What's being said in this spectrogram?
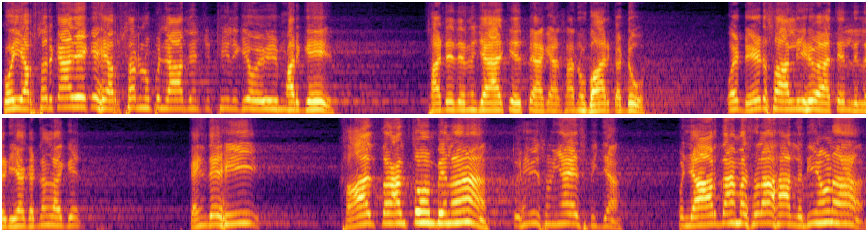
ਕੋਈ ਅਫਸਰ ਕਹਿ ਦੇ ਕਿਸੇ ਅਫਸਰ ਨੂੰ ਪੰਜਾਬ ਦੇ ਚਿੱਠੀ ਲਿਖੀ ਹੋਵੇ ਵੀ ਮਰ ਗਏ। ਸਾਡੇ ਤੇ ਨਜਾਇਜ਼ ਕੇਸ ਪਿਆ ਗਿਆ, ਸਾਨੂੰ ਬਾਹਰ ਕੱਢੋ। ਓਏ, ਡੇਢ ਸਾਲ ਨਹੀਂ ਹੋਇਆ ਤੇ ਲੜੀਆਂ ਕੱਢਣ ਲੱਗ ਗਏ। ਕਹਿੰਦੇ ਸੀ ਖਾਲਤਾਨ ਤੋਂ ਬਿਨਾ ਤੁਸੀਂ ਵੀ ਸੁਣੀਆਂ ਇਸ ਪੀਜਾਂ ਪੰਜਾਬ ਦਾ ਮਸਲਾ ਹੱਲ ਨਹੀਂ ਹੋਣਾ।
